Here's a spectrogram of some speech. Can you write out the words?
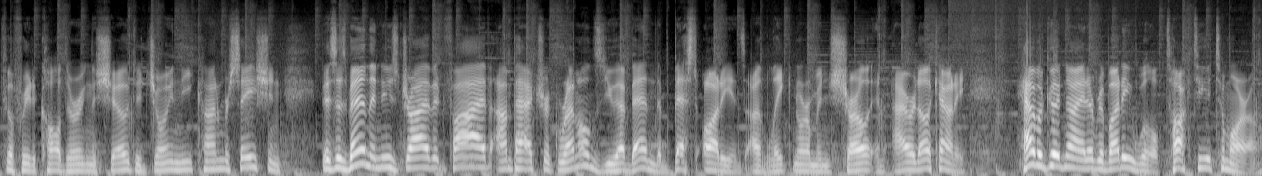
feel free to call during the show to join the conversation. This has been the News Drive at 5. I'm Patrick Reynolds. You have been the best audience on Lake Norman, Charlotte, and Iredell County. Have a good night, everybody. We'll talk to you tomorrow.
